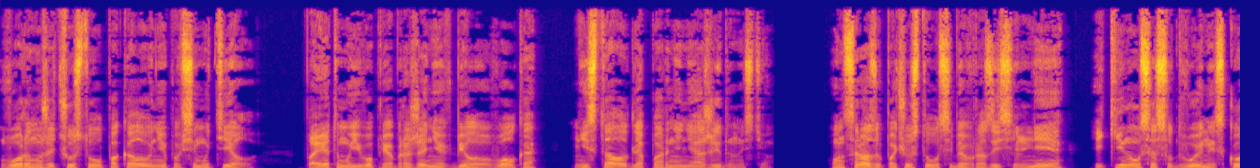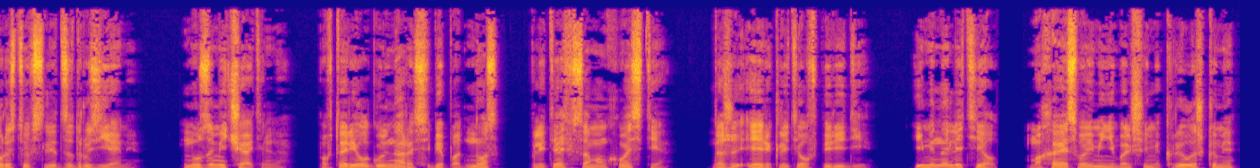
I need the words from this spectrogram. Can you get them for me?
Ворон уже чувствовал покалывание по всему телу, поэтому его преображение в белого волка не стало для парня неожиданностью. Он сразу почувствовал себя в разы сильнее и кинулся с удвоенной скоростью вслед за друзьями. «Ну, замечательно», — повторила Гульнара себе под нос, плетясь в самом хвосте. Даже Эрик летел впереди. Именно летел, махая своими небольшими крылышками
